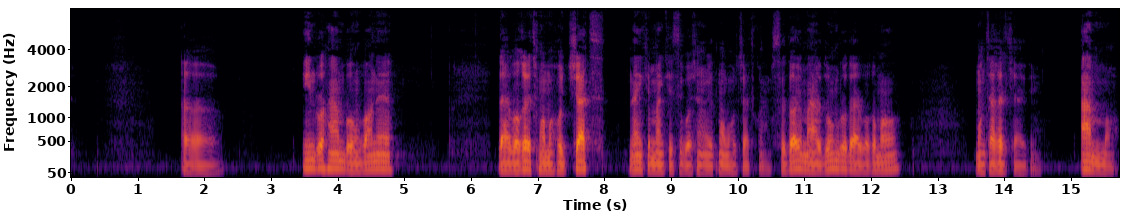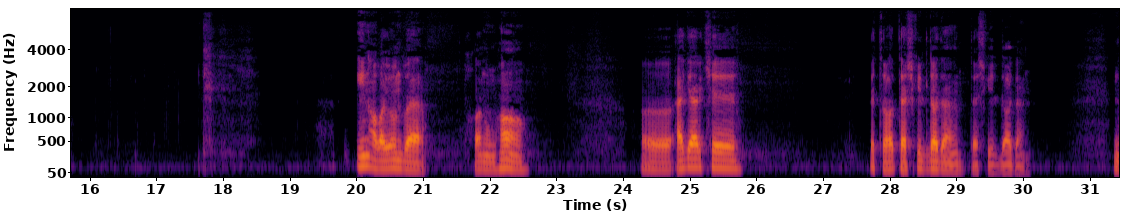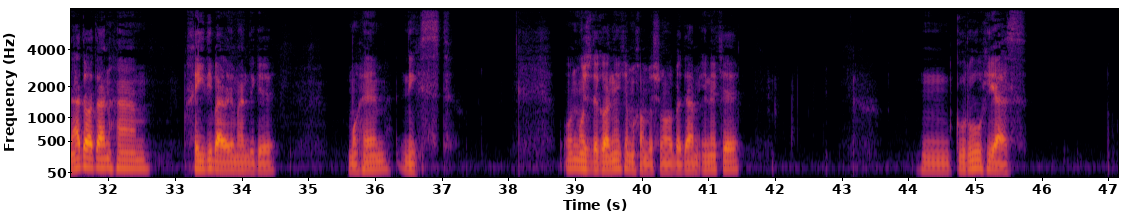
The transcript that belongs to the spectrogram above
این رو هم به عنوان در واقع اتمام حجت نه اینکه من کسی باشم اتمام حجت کنم. صدای مردم رو در واقع ما منتقل کردیم. اما این آقایون و خانوم ها اگر که اتحاد تشکیل دادن تشکیل دادن. ندادن هم خیلی برای من دیگه مهم نیست. اون مجدگانی که می‌خوام به شما بدم اینه که گروهی از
